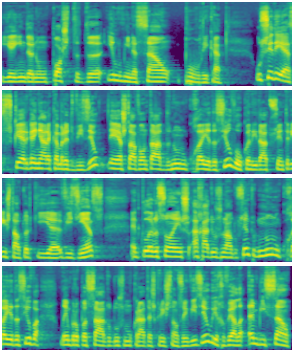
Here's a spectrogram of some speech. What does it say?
e ainda num poste de iluminação pública. O CDS quer ganhar a Câmara de Viseu. É esta a vontade de Nuno Correia da Silva, o candidato centrista à autarquia viziense. Em declarações à Rádio Jornal do Centro, Nuno Correia da Silva lembra o passado dos democratas cristãos em Viseu e revela ambição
